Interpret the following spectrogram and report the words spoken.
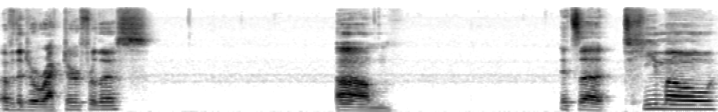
of the director for this. Um it's a uh, Timo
